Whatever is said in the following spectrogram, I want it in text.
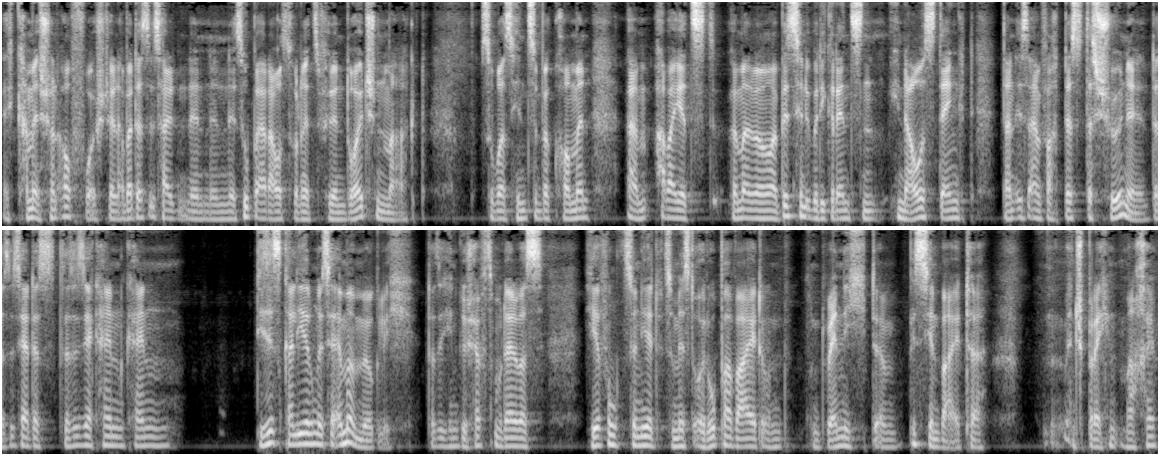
ich kann mir es schon auch vorstellen, aber das ist halt eine, eine super Herausforderung jetzt für den deutschen Markt, sowas hinzubekommen. Ähm, aber jetzt, wenn man, wenn man ein bisschen über die Grenzen hinausdenkt, dann ist einfach das das Schöne. Das ist ja das, das ist ja kein kein diese Skalierung ist ja immer möglich, dass ich ein Geschäftsmodell, was hier funktioniert, zumindest europaweit und, und wenn nicht ein bisschen weiter entsprechend mache.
